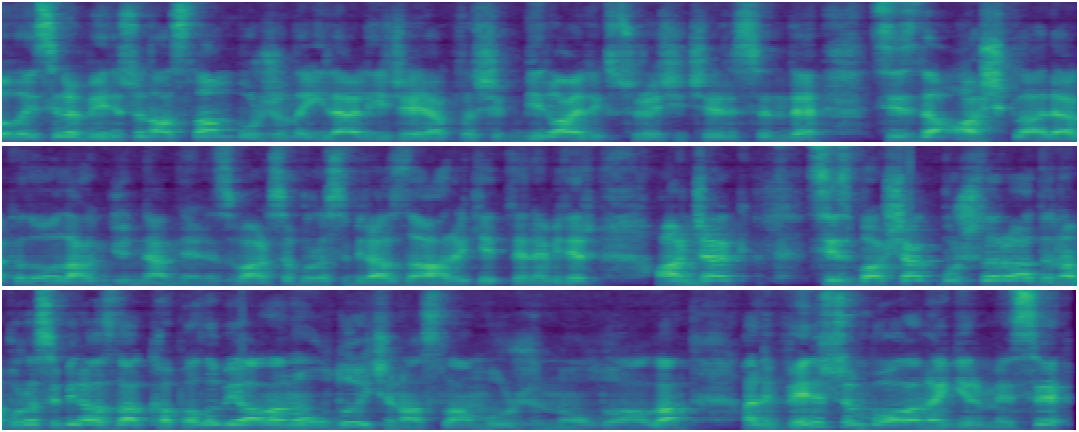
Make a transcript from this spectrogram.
Dolayısıyla Venüs'ün Aslan Burcu'nda ilerleyeceği yaklaşık bir aylık süreç içerisinde sizde aşkla alakalı olan gündemleriniz varsa burası biraz daha hareketlenebilir. Ancak siz Başak Burçları adına burası biraz daha kapalı bir alan olduğu için Aslan Burcu'nun olduğu alan. Hani Venüs'ün bu alana girmesi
